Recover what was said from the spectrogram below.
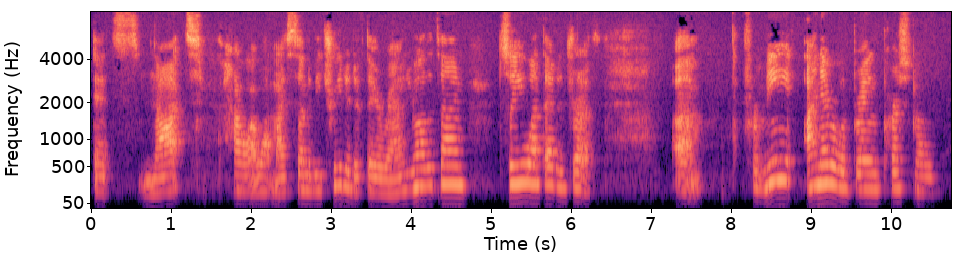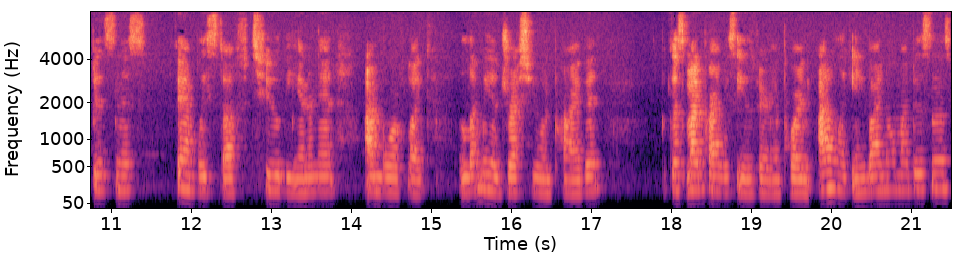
that's not how I want my son to be treated if they're around you all the time. So you want that addressed. Um, for me, I never would bring personal business, family stuff to the internet. I'm more of like, let me address you in private because my privacy is very important. I don't like anybody knowing my business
